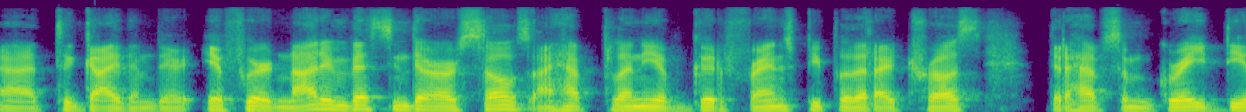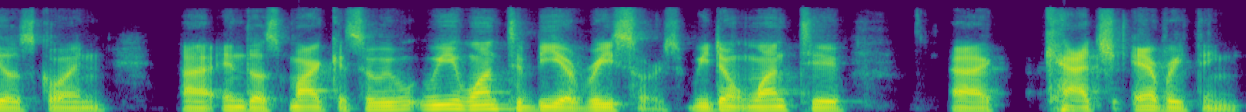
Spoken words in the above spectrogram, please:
uh, to guide them there. If we're not investing there ourselves, I have plenty of good friends, people that I trust that have some great deals going uh, in those markets. So we, we want to be a resource. We don't want to uh, catch everything.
